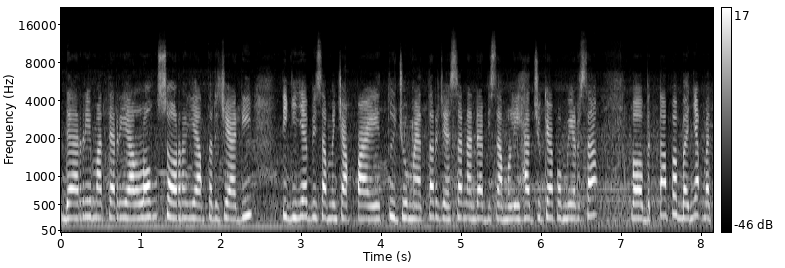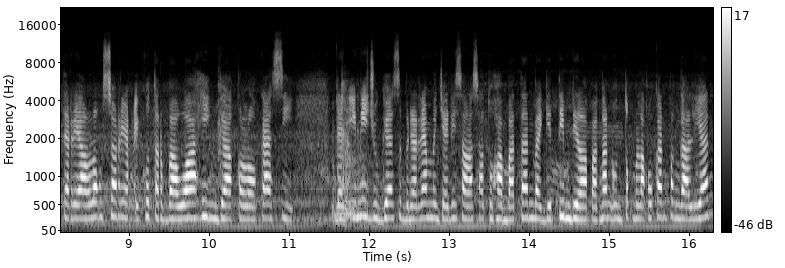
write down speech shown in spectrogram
dari material longsor yang terjadi tingginya bisa mencapai 7 meter. Jason Anda bisa melihat juga pemirsa bahwa betapa banyak material longsor yang ikut terbawa hingga ke lokasi dan ini juga sebenarnya menjadi salah satu hambatan bagi tim di lapangan untuk melakukan penggalian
